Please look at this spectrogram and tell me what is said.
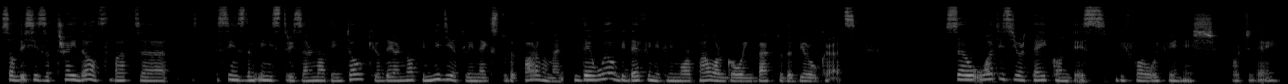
So, this is a trade-off, but. Uh, since the ministries are not in Tokyo, they are not immediately next to the parliament. There will be definitely more power going back to the bureaucrats. So, what is your take on this before we finish for today?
